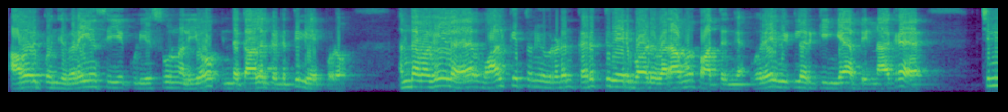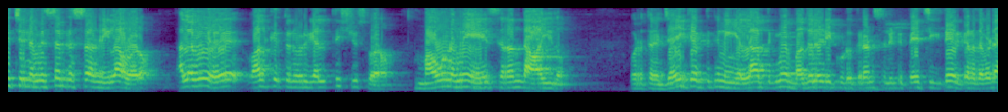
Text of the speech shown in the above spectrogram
அவர் கொஞ்சம் விரயம் செய்யக்கூடிய சூழ்நிலையோ இந்த காலகட்டத்தில் ஏற்படும். அந்த வகையில வாழ்க்கை துணைவருடன் கருத்து வேறுபாடு வராம பாத்துங்க ஒரே வீட்டுல இருக்கீங்க அப்படின்னாக்க சின்ன சின்ன மிஸ் அண்டர்ஸ்டாண்டிங்லாம் வரும். அல்லது வாழ்க்கை துணைவருக்கு ஹெல்த் இஷ்யூஸ் வரும். மௌனமே சிறந்த ஆயுதம். ஒருத்தர் ஜெயிக்கிறதுக்கு நீங்க எல்லாத்துக்குமே பதிலடி கொடுக்குறேன்னு சொல்லிட்டு பேசிக்கிட்டே இருக்கிறத விட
